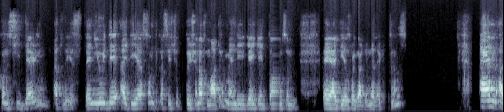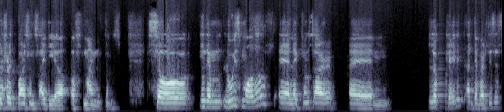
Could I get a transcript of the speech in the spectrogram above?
considering at least the new ideas on the constitution of matter, mainly J.J. Thomson uh, ideas regarding electrons, and Alfred Parsons' idea of magnetons. So in the Lewis model, uh, electrons are um, located at the vertices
